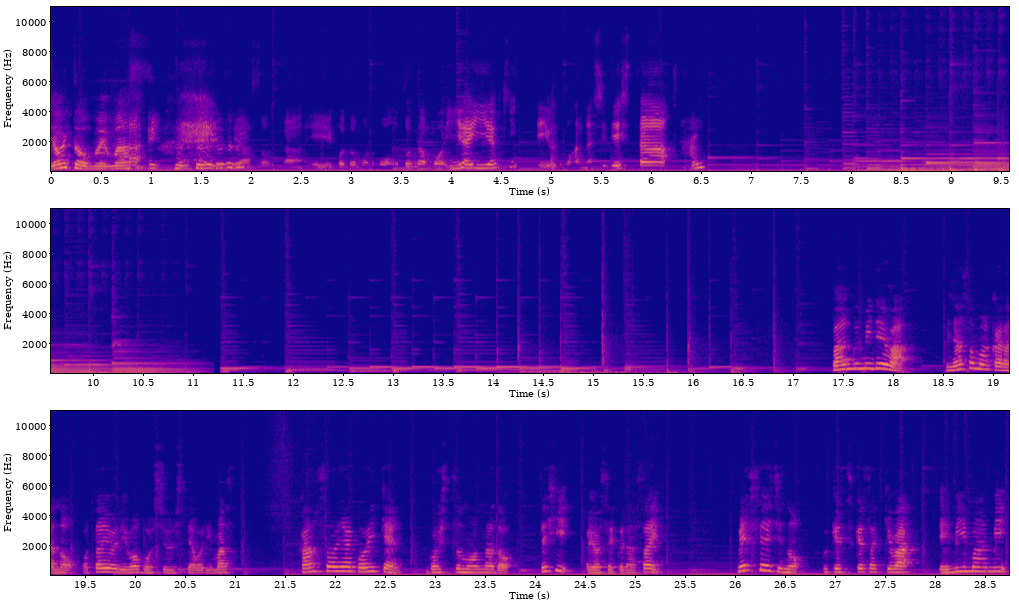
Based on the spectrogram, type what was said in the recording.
良いと思います。はい。ではそんな、えー子供も大人もイヤイヤ期っていうお話でした。はい。番組では皆様からのお便りを募集しております。感想やご意見、ご質問など、ぜひお寄せください。メッセージの受付先は、えみまみ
